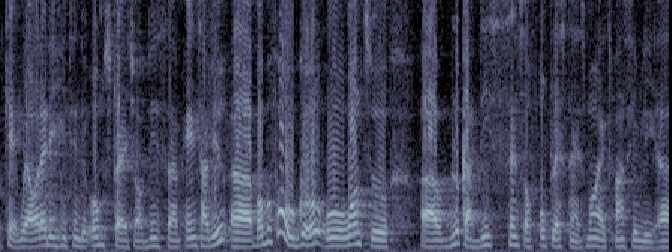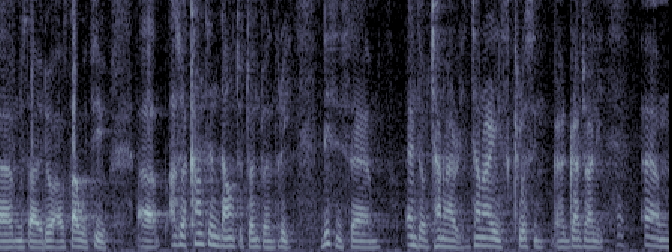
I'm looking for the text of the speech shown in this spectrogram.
Okay, we're already hitting the home stretch of this um, interview. Uh, but before we go, we want to uh, look at this sense of hopelessness more expansively. Uh, Mr. Odo, I'll start with you. Uh, as we're counting down to 2023, this is um, end of January. January is closing uh, gradually. Um,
